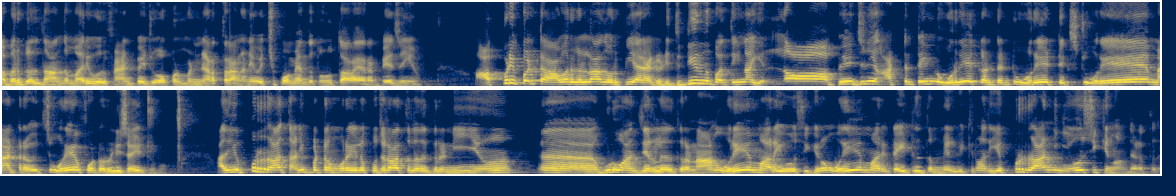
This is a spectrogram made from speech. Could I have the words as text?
நபர்கள் தான் அந்த மாதிரி ஒரு ஃபேன் பேஜ் ஓப்பன் பண்ணி நடத்துகிறாங்கன்னே வச்சுப்போமே அந்த தொண்ணூத்தாறாயிரம் பேஜையும் அப்படிப்பட்ட அவர்கள்லாம் அது ஒரு பிஆர் ஆக்டிவிட்டி திடீர்னு பார்த்தீங்கன்னா எல்லா பேஜ்லையும் அட் அ டைமில் ஒரே கண்டென்ட் ஒரே டெக்ஸ்ட் ஒரே மேட்டரை வச்சு ஒரே ஃபோட்டோ ரிலீஸ் ஆகிட்டு இருக்கும். அது எப்படிரா தனிப்பட்ட முறையில் குஜராத்தில் இருக்கிற நீயும் குடுவாஞ்சேரியில் இருக்கிற நானும் ஒரே மாதிரி யோசிக்கிறோம் ஒரே மாதிரி டைட்டில் தம்னேல் வைக்கிறோம். அது எப்படிரா நீங்கள் யோசிக்கணும் அந்த இடத்துல.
